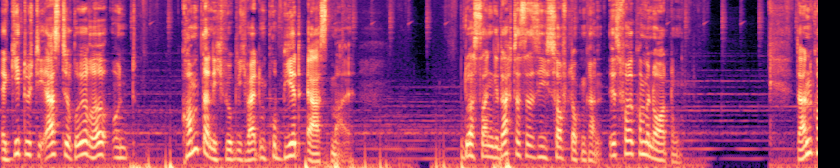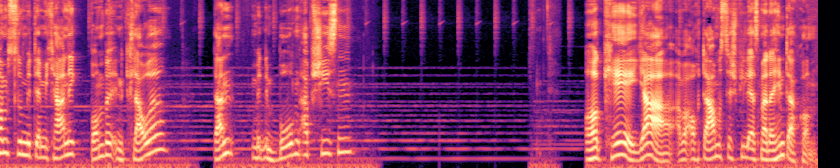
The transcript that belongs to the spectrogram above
Er geht durch die erste Röhre und kommt da nicht wirklich weit und probiert erstmal. Du hast dann gedacht, dass er sich nicht softlocken kann. Ist vollkommen in Ordnung. Dann kommst du mit der Mechanik Bombe in Klaue. Dann mit einem Bogen abschießen. Okay, ja, aber auch da muss der Spieler erstmal dahinter kommen.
